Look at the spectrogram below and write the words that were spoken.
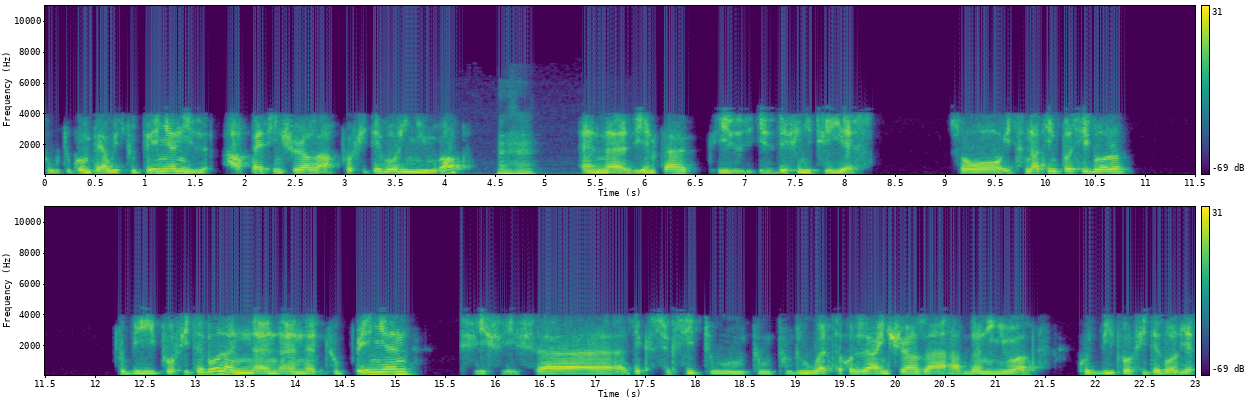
to, to compare with Trupanion is are pet insurers are profitable in Europe? Mm-hmm. And uh, the answer is, is definitely yes. So it's not impossible to be profitable and, and, and uh, Trupanion if if uh, they succeed to, to, to do what other insurers have done in Europe, could be profitable. Yes,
